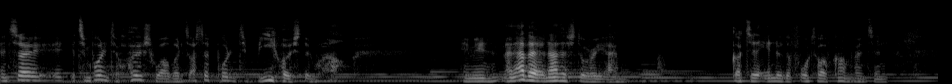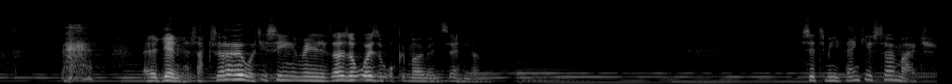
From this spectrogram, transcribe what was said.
and so it, it's important to host well, but it's also important to be hosted well. I mean, another another story. Um, got to the end of the 412 conference and and again, it's like, so what you're seeing in me? Is those are always awkward moments. And um, he said to me, Thank you so much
